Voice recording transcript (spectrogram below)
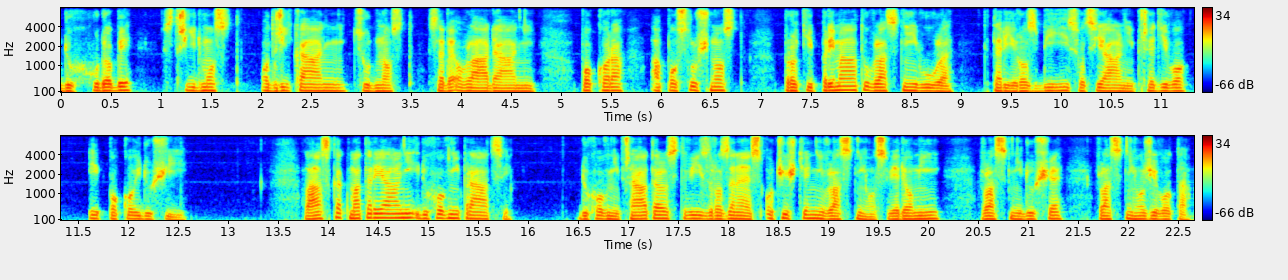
Duch chudoby, střídmost, odříkání, cudnost, sebeovládání, pokora a poslušnost proti primátu vlastní vůle – který rozbíjí sociální předivo i pokoj duší. Láska k materiální i duchovní práci. Duchovní přátelství zrozené z očištění vlastního svědomí, vlastní duše, vlastního života.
